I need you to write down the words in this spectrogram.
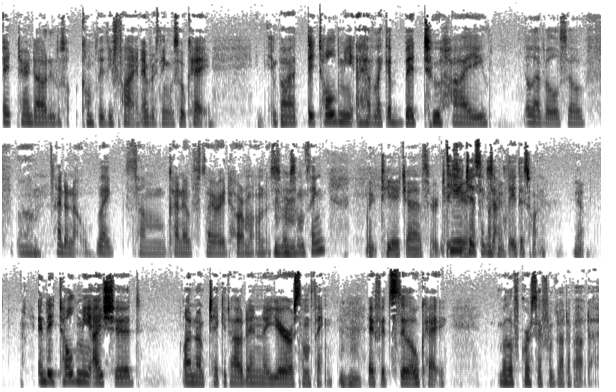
it turned out it was completely fine. Everything was okay. But they told me I have like a bit too high levels of um, I don't know, like some kind of thyroid hormone or Mhm. something. Like THS or TCS. THS, Okay. exactly, this one Yeah. and they told me I should, I don't know, check it out in a year or something Mhm. if it's still okay. Well, of course, I forgot about that,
